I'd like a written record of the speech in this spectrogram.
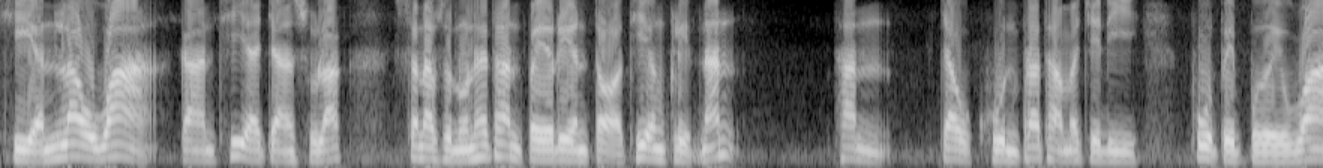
เขียนเล่าว่าการที่อาจารย์สุรักษ์สนับสนุนให้ท่านไปเรียนต่อที่อังกฤษนั้น ท่านเจ้าคุณพระธรรมเจดีพูดไปเปยว่า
